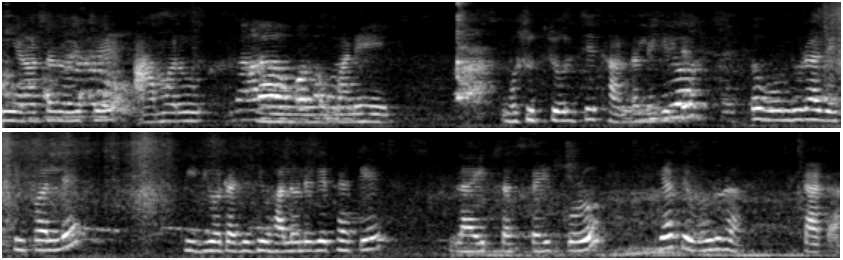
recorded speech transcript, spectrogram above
নিয়ে আসা রয়েছে। আমারও মানে ওষুধ চলছে ঠান্ডা লেগেছে। তো বন্ধুরা দেখতেই পারলে ভিডিওটা যদি ভালো লেগে থাকে লাইক সাবস্ক্রাইব করো। ঠিক আছে বন্ধুরা টাটা।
